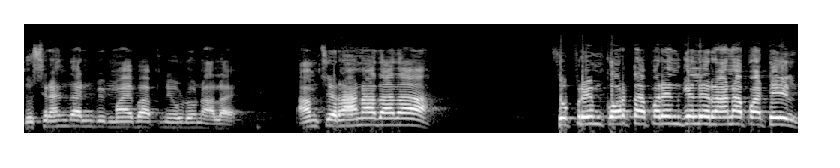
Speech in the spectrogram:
दुसऱ्यांदा बी मायबाप निवडून आलाय. आमचे राणा दादा सुप्रीम कोर्टापर्यंत गेले राणा पाटील.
